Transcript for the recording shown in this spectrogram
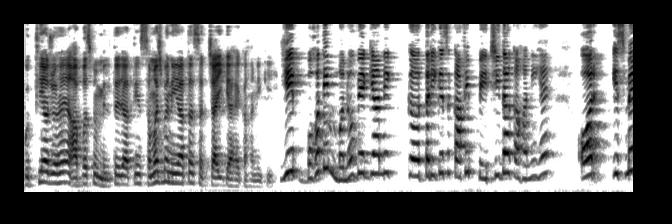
गुत्थियाँ जो है आपस में मिलते जाती हैं समझ में नहीं आता सच्चाई क्या है कहानी की। ये बहुत ही मनोवैज्ञानिक तरीके से काफ़ी पेचीदा कहानी है। और इसमें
